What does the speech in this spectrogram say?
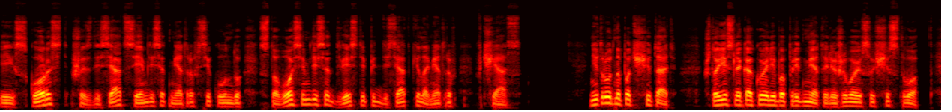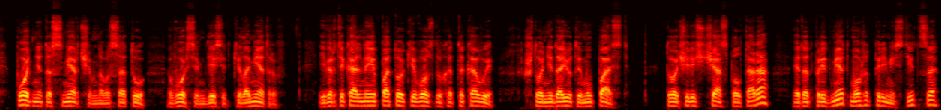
и скорость 60-70 метров в секунду, 180-250 километров в час. Нетрудно подсчитать, что если какой-либо предмет или живое существо поднято смерчем на высоту 8-10 километров, и вертикальные потоки воздуха таковы, что не дают ему пасть, то через час-полтора этот предмет может переместиться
